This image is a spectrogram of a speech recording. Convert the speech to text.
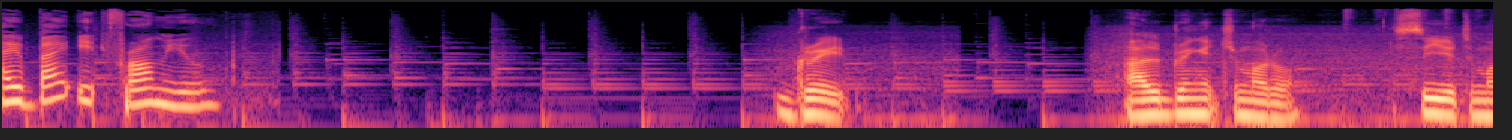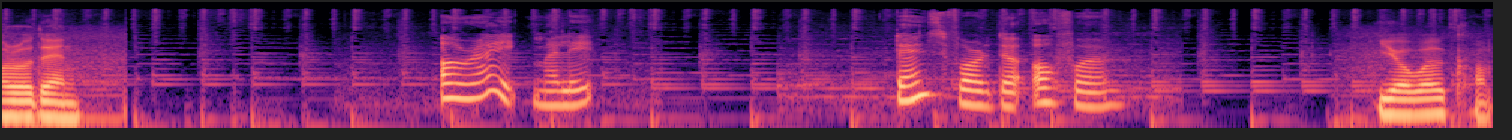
I buy it from you. Great. I'll bring it tomorrow. See you tomorrow then. Alright, Malik. Thanks for the offer. You're welcome.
